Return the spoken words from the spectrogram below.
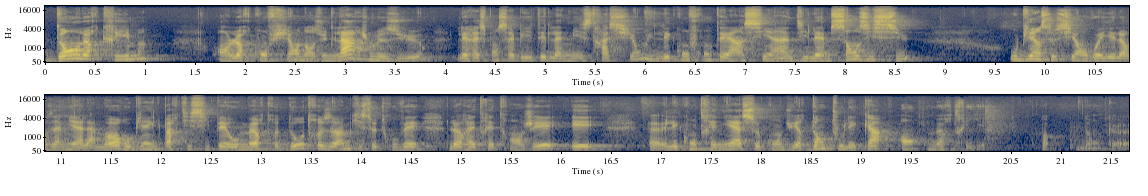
dans leurs crimes en leur confiant dans une large mesure les responsabilités de l'administration. Ils les confrontaient ainsi à un dilemme sans issue. Ou bien ceux-ci envoyaient leurs amis à la mort, ou bien ils participaient au meurtre d'autres hommes qui se trouvaient leur être étrangers et euh, les contraignaient à se conduire dans tous les cas en meurtriers. Donc euh,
